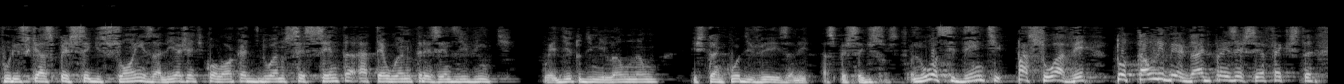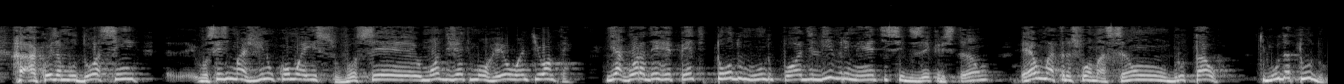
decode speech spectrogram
Por isso que as perseguições ali a gente coloca do ano 60 até o ano 320. O Edito de Milão não estancou de vez ali as perseguições. No Ocidente passou a haver total liberdade para exercer a fé cristã. A coisa mudou assim. Vocês imaginam como é isso? Você, um monte de gente morreu anteontem. E agora, de repente, todo mundo pode livremente se dizer cristão. É uma transformação brutal, que muda tudo.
